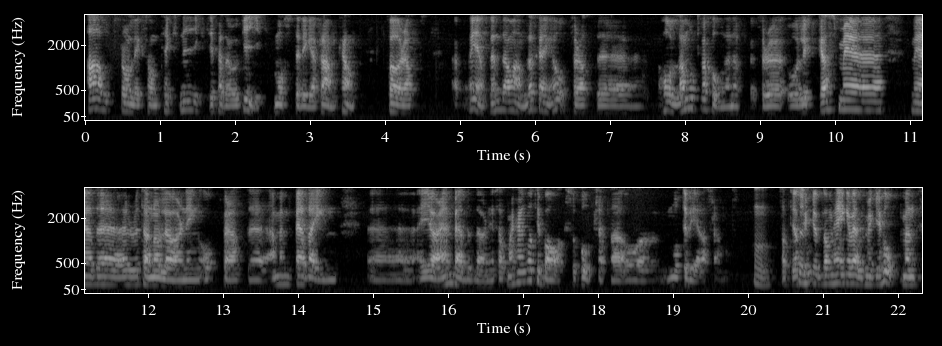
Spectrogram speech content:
allt från liksom, teknik till pedagogik måste ligga framkant för att eh, egentligen de andra ska hänga ihop för att eh, hålla motivationen uppe för att lyckas med, med eh, return of learning och för att eh, ja, men bädda in eh, göra en embedded learning så att man kan gå tillbaks och fortsätta och motiveras framåt. Mm. Så jag Så- tycker att de hänger väldigt mycket ihop men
